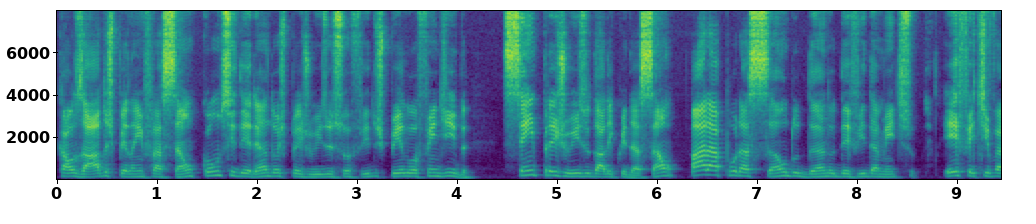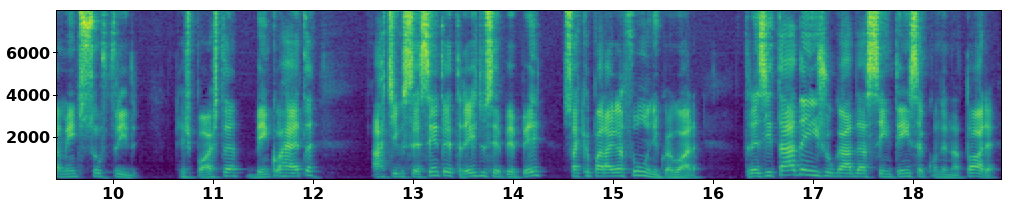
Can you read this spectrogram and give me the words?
causados pela infração, considerando os prejuízos sofridos pelo ofendido, sem prejuízo da liquidação, para a apuração do dano devidamente efetivamente sofrido. Resposta bem correta. Artigo 63 do CPP, só que o parágrafo único agora. Transitada em julgada a sentença condenatória,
